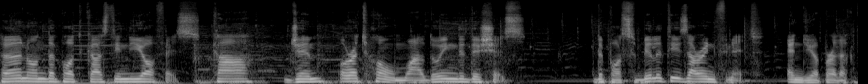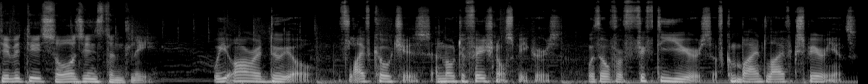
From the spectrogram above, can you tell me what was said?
Turn on the podcast in the office, car, gym, or at home while doing the dishes. The possibilities are infinite, and your productivity soars instantly. We are a duo of life coaches and motivational speakers with over 50 years of combined life experience.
